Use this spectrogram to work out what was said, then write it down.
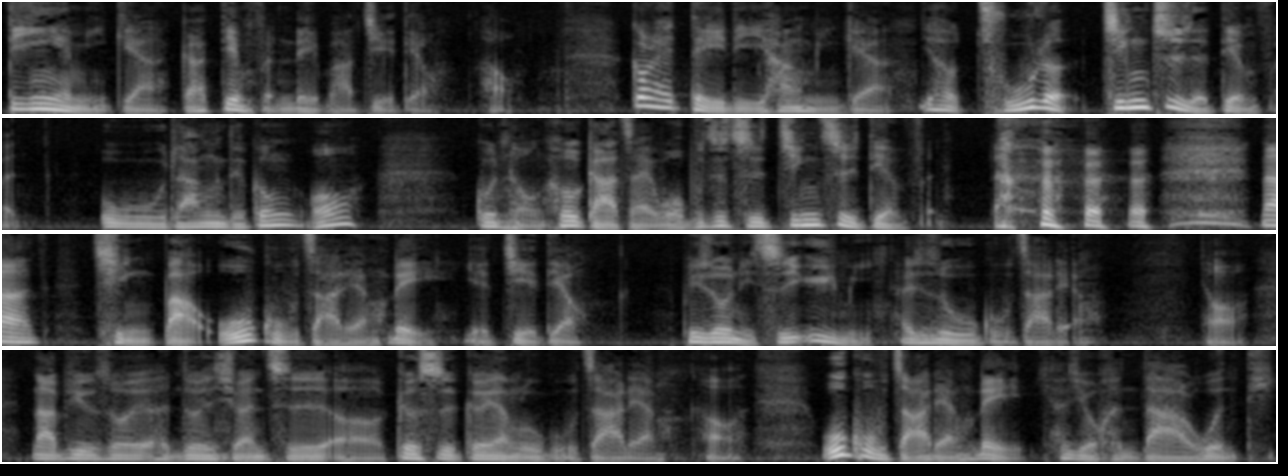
低盐物件、把淀粉类把它戒掉。好，过来第二项物件，要除了精致的淀粉，五郎的功哦，滚红喝嘎仔，我不是吃精致淀粉，那请把五谷杂粮类也戒掉。比如说你吃玉米，它就是五谷杂粮。好，那比如说很多人喜欢吃呃各式各样五谷杂粮，好，五谷杂粮类它有很大的问题。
